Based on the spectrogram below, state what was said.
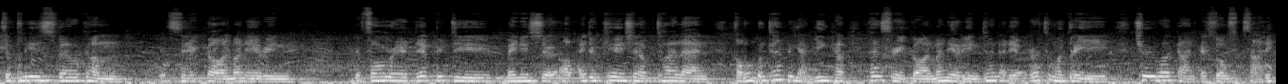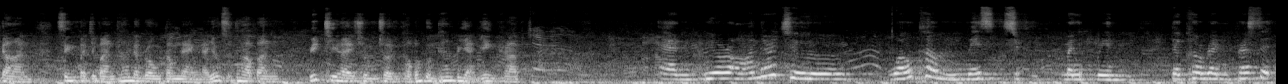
So please welcome Sirikorn Manirin the former Deputy Minister of Education of Thailand ขอบพระคุณท่านเป็นอย่างยิ่งครับ ท่านสรีกรมณีริน ท่านอดีตรัฐมนตรี ช่วยว่าการกระทรวงศึกษาธิการ ซึ่งปัจจุบันท่านดำรงตำแหน่งนายกสถาบันวิทยาลัยชุมชน ขอบพระคุณท่านเป็นอย่างยิ่งครับ And we are honored to welcome Ms. Manwin, the current presi-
